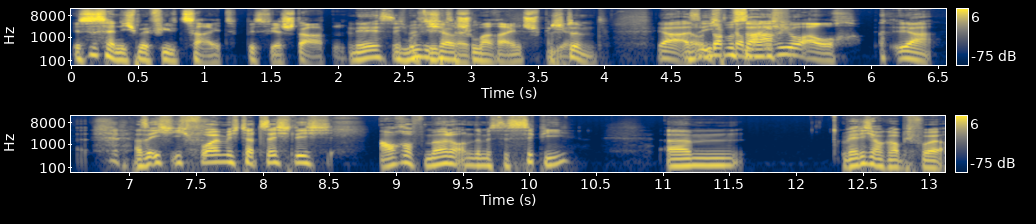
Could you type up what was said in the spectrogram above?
es ist ja nicht mehr viel Zeit, bis wir starten. nee, ist nicht mehr Muss ich viel ja Zeit. schon mal reinspielen. stimmt. Ja, also ja, ich Dr. muss sagen, Mario auch. Ja, also ich, ich freue mich tatsächlich auch auf Murder on the Mississippi. Ähm, Werde ich auch, glaube ich, vorher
